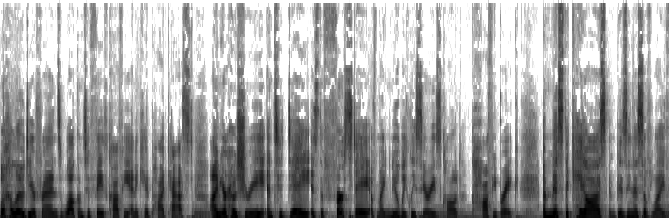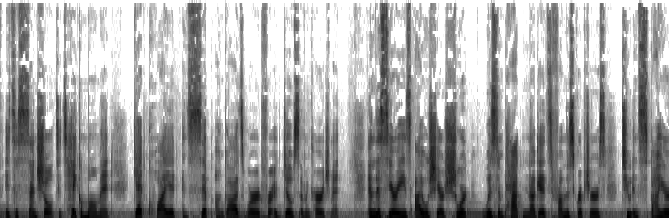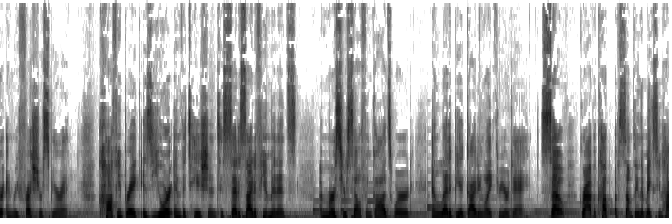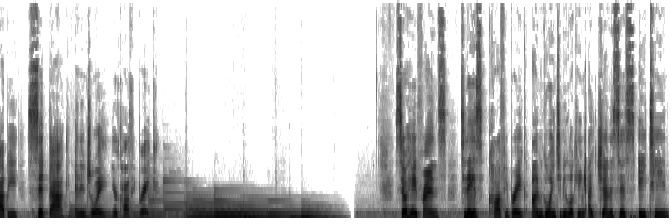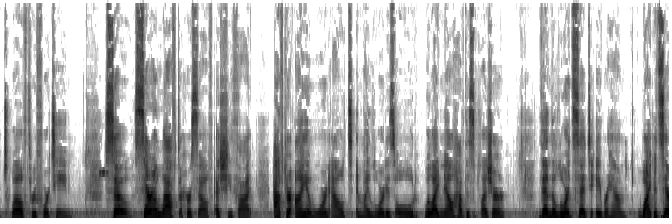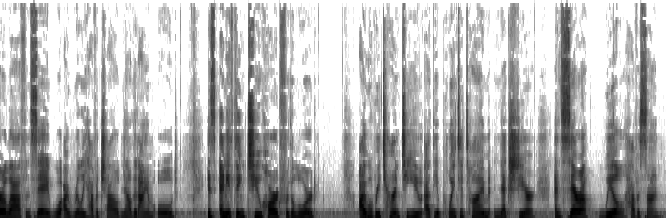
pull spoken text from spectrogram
Well, hello, dear friends. Welcome to Faith, Coffee, and a Kid podcast. I'm your host, Cherie, and today is the first day of my new weekly series called Coffee Break. Amidst the chaos and busyness of life, it's essential to take a moment, get quiet, and sip on God's Word for a dose of encouragement. In this series, I will share short, wisdom packed nuggets from the scriptures to inspire and refresh your spirit. Coffee Break is your invitation to set aside a few minutes, immerse yourself in God's Word, and let it be a guiding light through your day. So, grab a cup of something that makes you happy, sit back, and enjoy your coffee break. So, hey, friends, today's coffee break, I'm going to be looking at Genesis 18 12 through 14. So Sarah laughed to herself as she thought, After I am worn out and my Lord is old, will I now have this pleasure? Then the Lord said to Abraham, Why did Sarah laugh and say, Will I really have a child now that I am old? Is anything too hard for the Lord? I will return to you at the appointed time next year, and Sarah will have a son.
